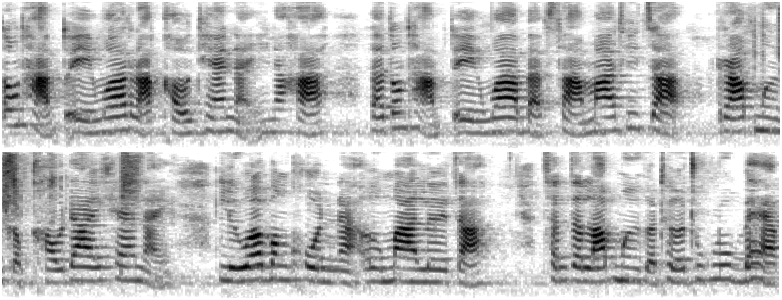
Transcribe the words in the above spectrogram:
ต้องถามตัวเองว่ารักเขาแค่ไหนนะคะ แล้วต้องถามตัวเองว่าแบบสามารถที่จะรับมือกับเขาได้แค่ไหน หรือว่าบางคนนะเออมาเลยจ้ะฉันจะรับมือกับเธอทุกรูปแบบ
